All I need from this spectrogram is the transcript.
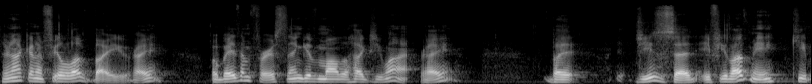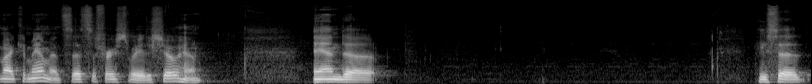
they're not going to feel loved by you, right? Obey them first, then give them all the hugs you want, right? But Jesus said, if you love me, keep my commandments. That's the first way to show him. And uh, he said,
